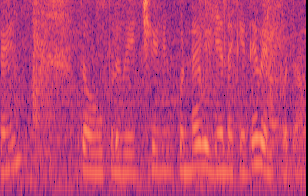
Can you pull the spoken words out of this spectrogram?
ఫ్రెండ్స్. సో ఇప్పుడు వెయిట్ చేయకుండా వీడియోలోకి అయితే వెళ్ళిపోదాం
